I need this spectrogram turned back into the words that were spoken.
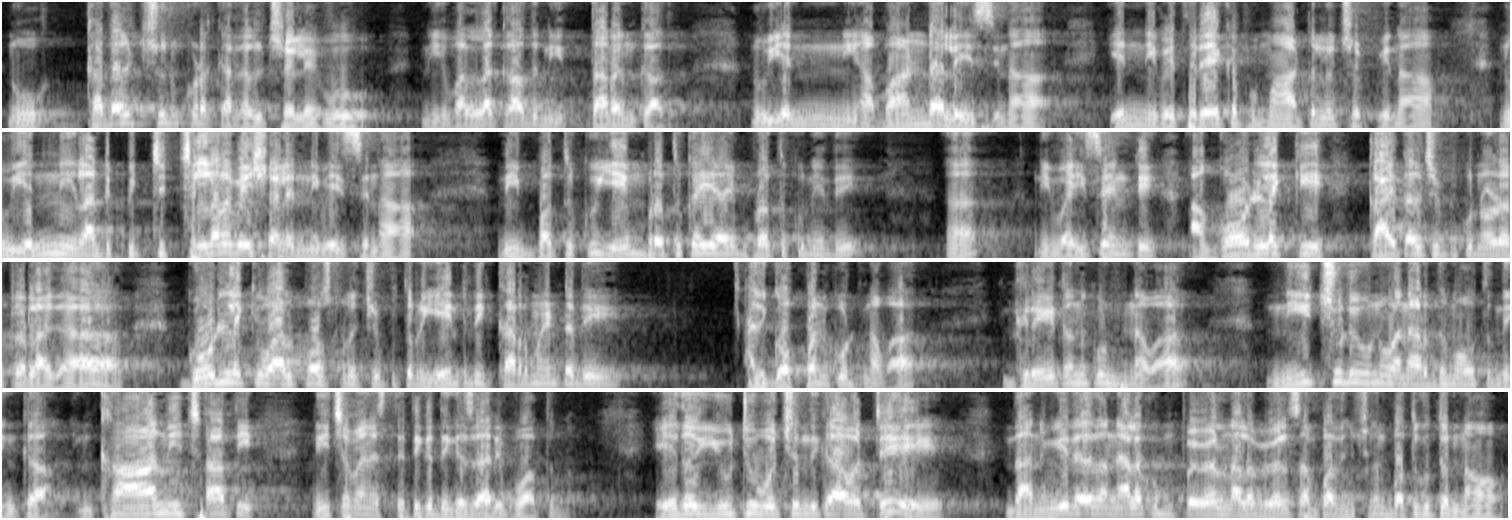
నువ్వు కదల్చును కూడా కదల్చలేవు. నీ వల్ల కాదు నీ తరం కాదు. నువ్వు ఎన్ని అభాండాలు వేసినా ఎన్ని వ్యతిరేకపు మాటలు చెప్పినా నువ్వు ఎన్ని ఇలాంటి పిచ్చి చిల్లర వేషాలు ఎన్ని వేసినా నీ బతుకు ఏం బ్రతుకయ్యాయి బ్రతుకునిది? నీ వయసు ఏంటి ఆ గోడలెక్కి కాగితాలు చెప్పుకున్నాడట్లాగా? గోడలెక్కి వాల్ పోస్టర్లు చెప్పుతారు. ఏంటి నీ కర్మ ఏంటది? అది గొప్ప అనుకుంటున్నావా? గ్రేట్ అనుకుంటున్నావా? నీచుడు నువ్వు అని అర్థమవుతుంది ఇంకా. ఇంకా నీచాతి నీచమైన స్థితికి దిగజారిపోతున్నావు. ఏదో యూట్యూబ్ వచ్చింది కాబట్టి దాని మీద ఏదో నెలకు ముప్పై వేలు నలభై వేలు సంపాదించుకొని బతుకుతున్నావు.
